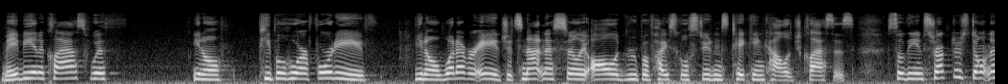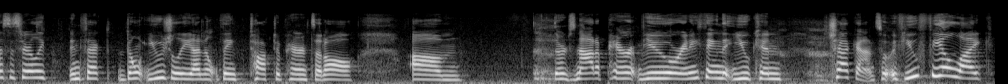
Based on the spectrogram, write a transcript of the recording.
maybe in a class with, you know, people who are 40, you know, whatever age, it's not necessarily all a group of high school students taking college classes. So the instructors don't necessarily, in fact, don't usually, I don't think, talk to parents at all. Um, there's not a parent view or anything that you can check on. So if you feel like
